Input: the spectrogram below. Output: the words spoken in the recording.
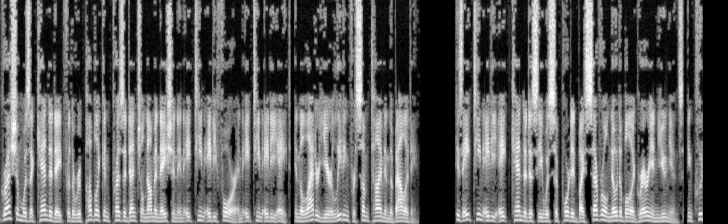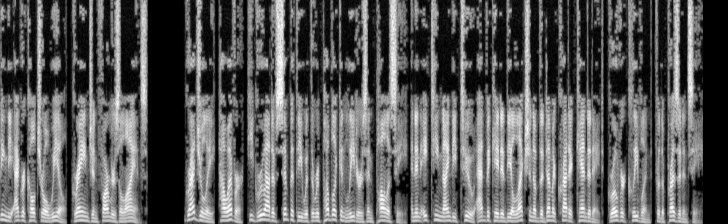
Gresham was a candidate for the Republican presidential nomination in 1884 and 1888, in the latter year leading for some time in the balloting. His 1888 candidacy was supported by several notable agrarian unions, including the Agricultural Wheel, Grange and Farmers Alliance. Gradually, however, he grew out of sympathy with the Republican leaders and policy, and in 1892 advocated the election of the Democratic candidate, Grover Cleveland, for the presidency.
